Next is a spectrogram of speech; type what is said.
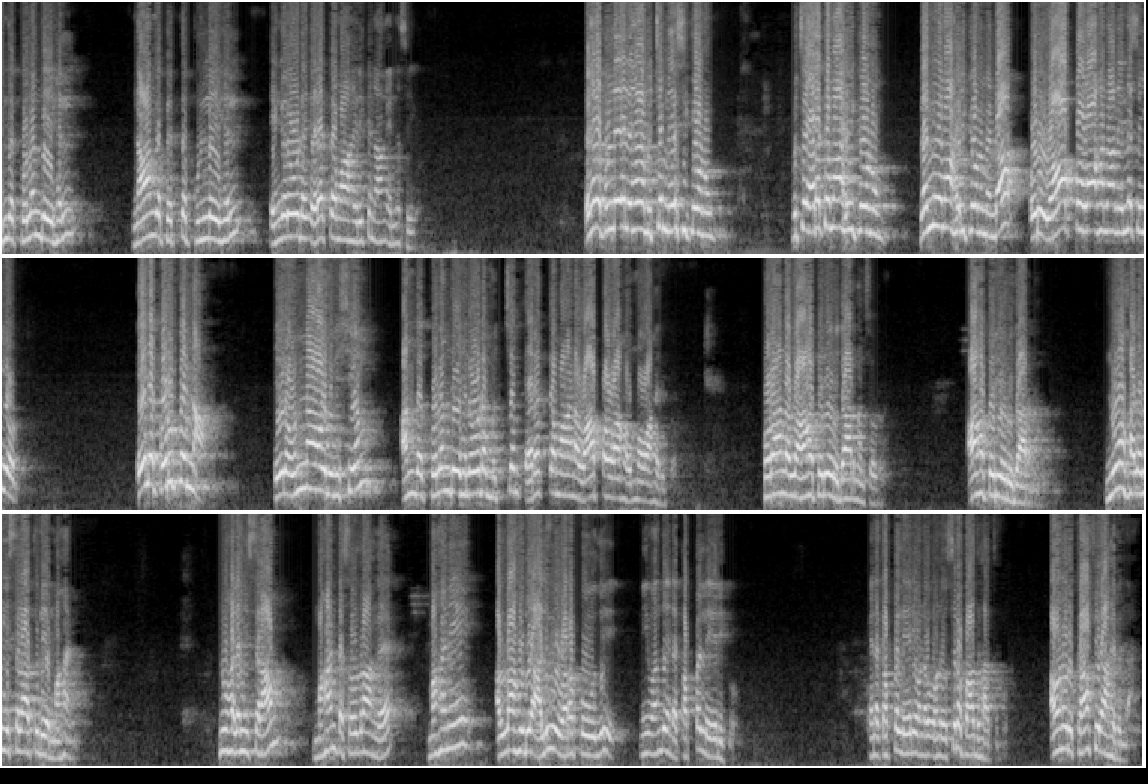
இந்த குழந்தைகள் நாங்க பெத்த பிள்ளைகள் எங்களோட இரக்கமாக இருக்க நாங்க என்ன செய்யணும் எங்களை பிள்ளைகள் எங்களை மிச்சம் நேசிக்கணும். மிச்சம் இரக்கமாக இருக்கணும். கண்ணியமாக இருக்கணும் என்றா ஒரு வாப்பவாக நான் என்ன செய்யும் ஏல பொறுப்பெண்ணா இதுல ஒன்னாவது விஷயம் அந்த குழந்தைகளோட மிச்சம் இரக்கமான வாப்பவாக உம்மவாக இருக்கும் குரான் அல்ல ஆகப்பெரிய ஒரு உதாரணம் சொல்றேன். ஆகப்பெரிய ஒரு உதாரணம். நூஹ் அலஹி இஸ்லாத்துடைய மகன். நூஹ் அலஹி இஸ்லாம் மகன்கிட்ட சொல்றாங்க மகனே அல்லாஹுடைய அழிவு வரப்போகுது. நீ வந்து என் கப்பல்ல ஏறிக்கோ. என்ன கப்பல் ஏறி உன்னோட உன பாதுகாத்துக்கோ. அவன் ஒரு காஃபிராக இருந்தான்.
